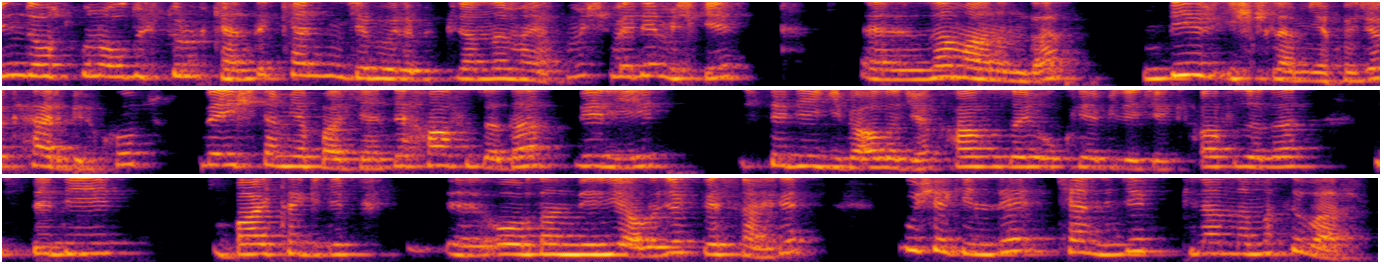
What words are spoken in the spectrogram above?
Windows bunu oluştururken de kendince böyle bir planlama yapmış ve demiş ki e, zamanında bir işlem yapacak her bir kod ve işlem yaparken de hafızada veriyi istediği gibi alacak, hafızayı okuyabilecek, hafızada istediği byte'a gidip e, oradan veriyi alacak vesaire. Bu şekilde kendince planlaması var.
